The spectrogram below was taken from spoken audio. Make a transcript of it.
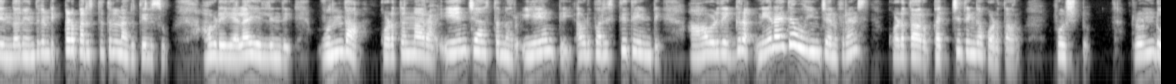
చెందాను. ఎందుకంటే ఇక్కడ పరిస్థితులు నాకు తెలుసు. ఆవిడ ఎలా వెళ్ళింది? ఉందా కొడుతున్నారా? ఏం చేస్తున్నారు? ఏంటి? ఆవిడ పరిస్థితి ఏంటి? ఆవిడ దగ్గర నేనైతే ఊహించాను ఫ్రెండ్స్. కొడతారు. ఖచ్చితంగా కొడతారు. ఫస్ట్. రెండు.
